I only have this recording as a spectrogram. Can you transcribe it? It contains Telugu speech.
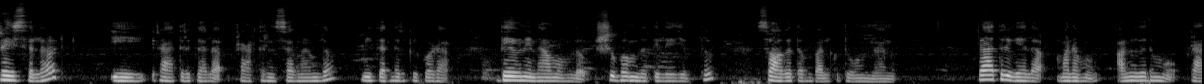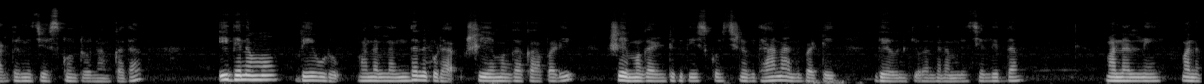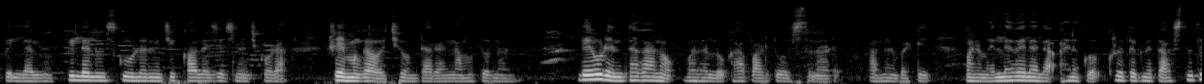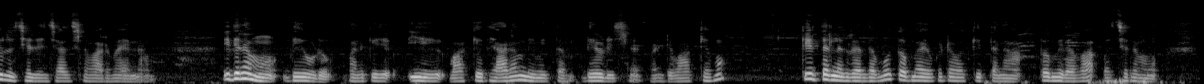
ప్రైజ్ అలాడ్ ఈ రాత్రికాల ప్రార్థన సమయంలో మీకందరికీ కూడా దేవుని నామంలో శుభంలో తెలియజెప్తూ స్వాగతం పలుకుతూ ఉన్నాను. రాత్రి వేళ మనము అనుదినము ప్రార్థన చేసుకుంటున్నాం కదా. ఈ దినము దేవుడు మనల్ని కూడా క్షేమంగా కాపాడి క్షేమంగా ఇంటికి తీసుకొచ్చిన విధానాన్ని బట్టి దేవునికి వందనములు చెల్లిద్దాం. మనల్ని మన పిల్లలను పిల్లలు స్కూళ్ళ నుంచి కాలేజెస్ నుంచి కూడా క్షేమంగా వచ్చి ఉంటారని నమ్ముతున్నాను. దేవుడు ఎంతగానో మనల్ని కాపాడుతూ వస్తున్నాడు. అందుని బట్టి మనం ఎల్లవేళలా ఆయనకు కృతజ్ఞత స్థుతులు చెల్లించాల్సిన వారమే అన్నాం ఈ దినము దేవుడు మనకి ఈ వాక్య ధ్యానం నిమిత్తం దేవుడు ఇచ్చినటువంటి వాక్యము. కీర్తనల గ్రంథము తొంభై ఒకటవ కీర్తన తొమ్మిదవ వచనము.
